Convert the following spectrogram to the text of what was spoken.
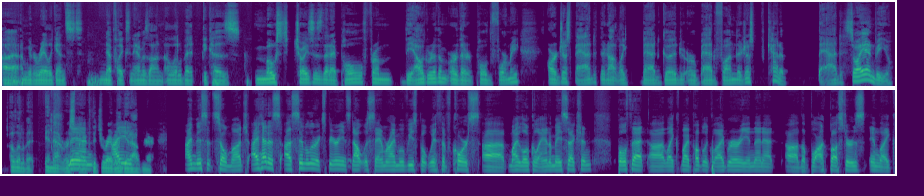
Uh, I'm going to rail against Netflix and Amazon a little bit because most choices that I pull from the algorithm or they're pulled for me are just bad. They're not like bad good or bad fun. They're just kind of bad. So I envy you a little bit in that respect Man, that you were able to get I- out there. I miss it so much. I had a similar experience, not with samurai movies, but with, of course, uh, my local anime section, both at uh, like my public library and then at uh, the blockbusters in like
